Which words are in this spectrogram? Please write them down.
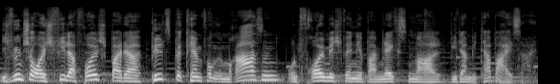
Ich wünsche euch viel Erfolg bei der Pilzbekämpfung im Rasen und freue mich, wenn ihr beim nächsten Mal wieder mit dabei seid.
